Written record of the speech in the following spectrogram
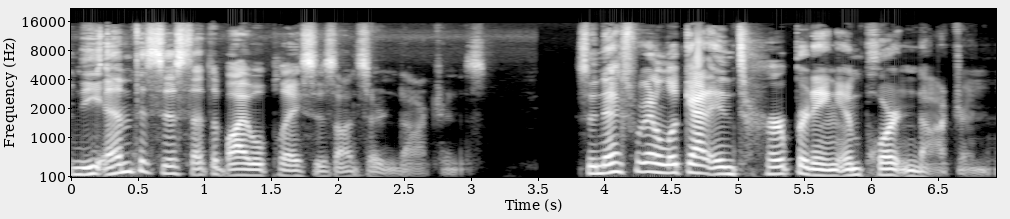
the emphasis that the Bible places on certain doctrines. So, next, we're going to look at interpreting important doctrine.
